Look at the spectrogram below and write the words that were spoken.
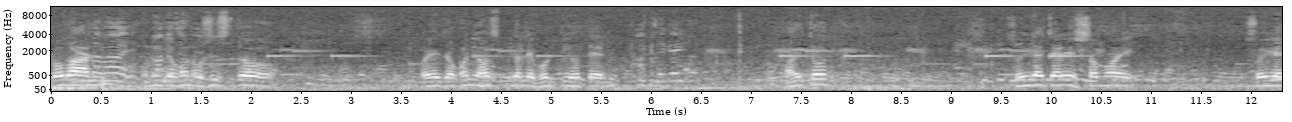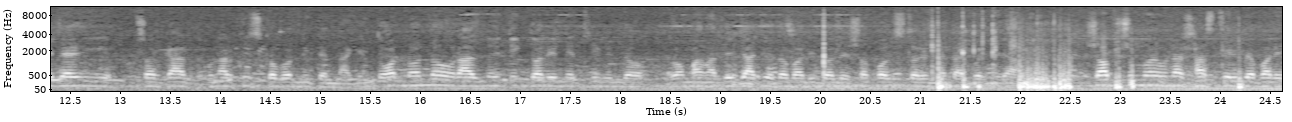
প্রমাণ, উনি যখন অসুস্থ হয়ে যখনই হসপিটালে ভর্তি হতেন, হয়তো স্বৈরাচারের সময় স্বৈরাচারী সরকার ওনার খোঁজ খবর নিতেন না, কিন্তু অন্য অন্য রাজনৈতিক দলের নেতৃবৃন্দ এবং বাংলাদেশ জাতীয়তাবাদী দলের সকল স্তরের নেতা কর্মীরা সব সময় ওনার স্বাস্থ্যের ব্যাপারে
